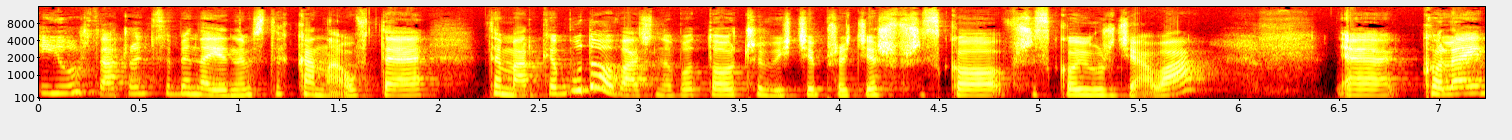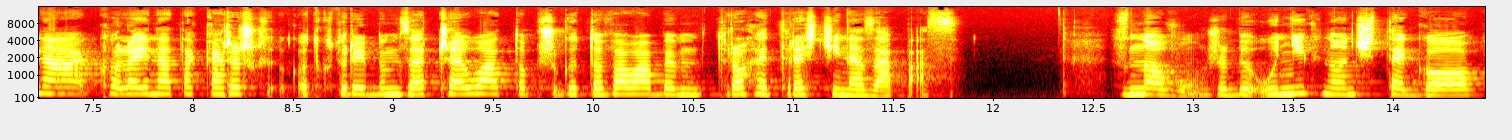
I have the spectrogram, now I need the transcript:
i już zacząć sobie na jednym z tych kanałów tę te, te markę budować, no bo to oczywiście przecież wszystko, wszystko już działa. E, kolejna, kolejna taka rzecz, od której bym zaczęła, to przygotowałabym trochę treści na zapas. Znowu, żeby uniknąć tego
